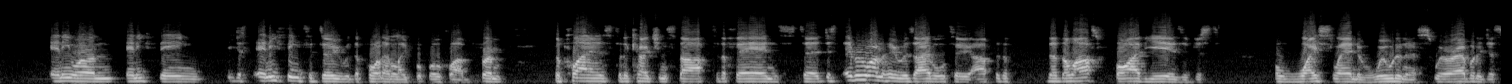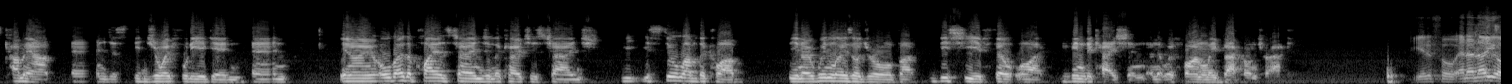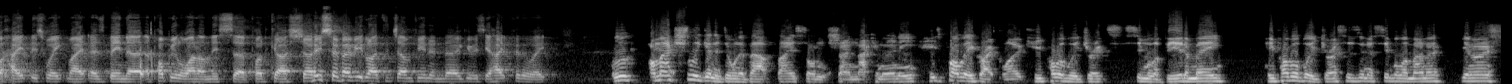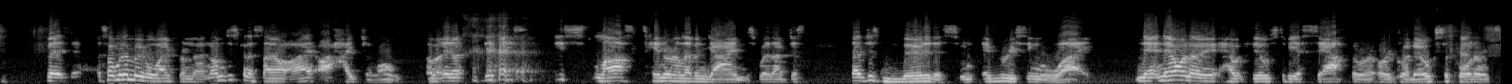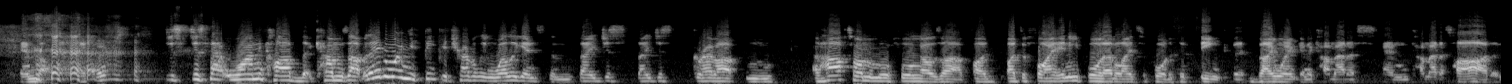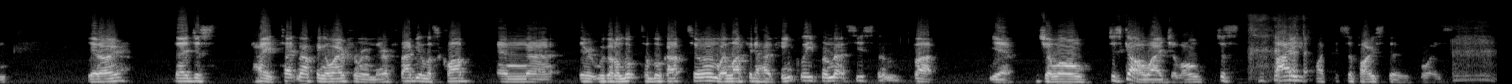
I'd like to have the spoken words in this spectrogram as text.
anyone, anything, just anything to do with the Port Adelaide Football Club, from the players to the coaching staff to the fans to just everyone who was able to after the the, the last five years of just a wasteland of wilderness, we were able to just come out and, just enjoy footy again. And you know, although the players change and the coaches change, you, you still love the club. You know, win, lose or draw, but this year felt like vindication and that we're finally back on track. Beautiful. And I know your hate this week, mate, has been a, a popular one on this uh, podcast show. So maybe you'd like to jump in and uh, give us your hate for the week. Look, I'm actually going to do an about face on Shane McInerney. He's probably a great bloke. He probably drinks similar beer to me. He probably dresses in a similar manner, you know. But so I'm going to move away from that, and I'm just going to say oh, I, I hate Geelong. I mean, this, this, this last ten or eleven games where they've just they've just murdered us in every single way. Now, now I know how it feels to be a South or, or a Glenelg supporter in September. you know? just just that one club that comes up, and even when you think you're travelling well against them, they just they just grab up and at halftime and we're four goals up. I I defy any Port Adelaide supporter to think that they weren't going to come at us and come at us hard. And you know, they just hey take nothing away from them. They're a fabulous club, and uh, we've got to look to look up to them. We're lucky to have Hinkley from that system, but yeah, Geelong, just go away, Geelong. Just stay like you're supposed to, boys.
